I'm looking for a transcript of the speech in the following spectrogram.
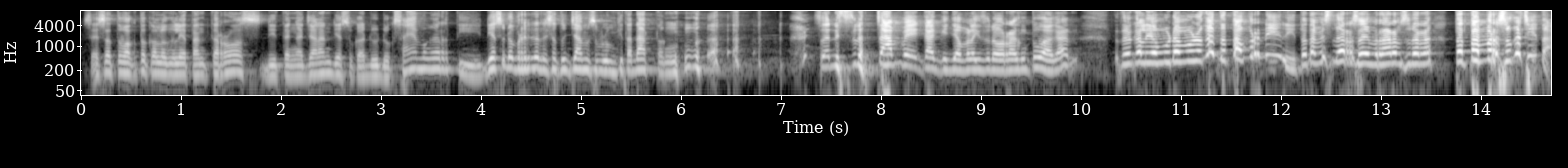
Saya satu waktu kalau ngeliat Tante Ros di tengah jalan dia suka duduk. Saya mengerti, dia sudah berdiri dari satu jam sebelum kita datang. Saya sudah capek kakinya apalagi sudah orang tua kan. Tapi kalau yang muda-muda kan tetap berdiri. Tetapi saudara saya berharap saudara tetap bersuka cita.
